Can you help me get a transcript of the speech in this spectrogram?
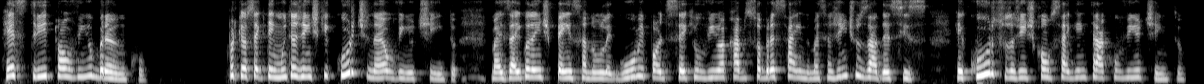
restrito ao vinho branco. Porque eu sei que tem muita gente que curte, né, o vinho tinto, mas aí quando a gente pensa no legume, pode ser que o vinho acabe sobressaindo, mas se a gente usar desses recursos, a gente consegue entrar com o vinho tinto.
